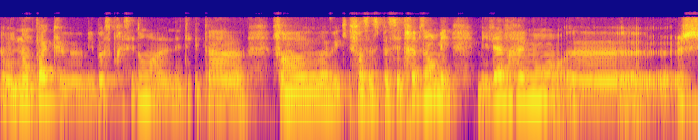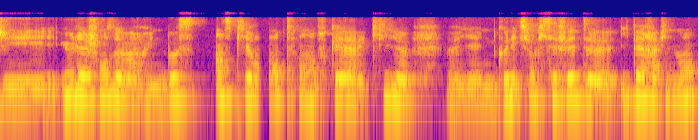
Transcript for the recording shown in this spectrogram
non pas que mes boss précédents n'étaient pas, enfin avec, enfin ça se passait très bien, mais mais là vraiment j'ai eu la chance d'avoir une boss inspirante, en tout cas avec qui il y a une connexion qui s'est faite hyper rapidement.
